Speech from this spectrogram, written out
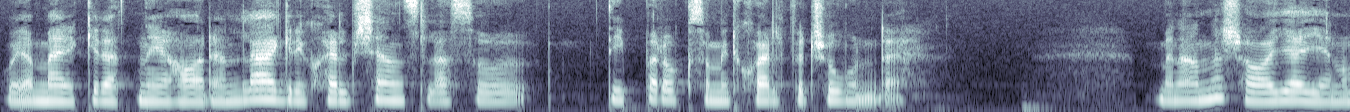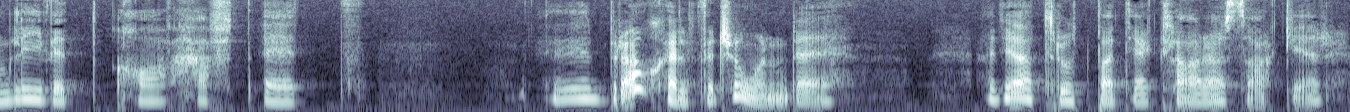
Och jag märker att när jag har en lägre självkänsla så dippar också mitt självförtroende. Men annars har jag genom livet haft ett, ett bra självförtroende. Att jag har trott på att jag klarar saker.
